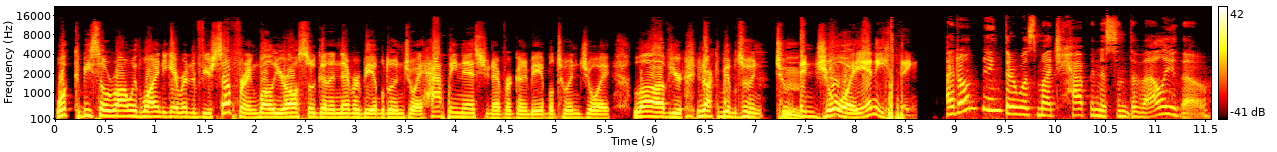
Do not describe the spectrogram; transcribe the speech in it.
what could be so wrong with wanting to get rid of your suffering well you're also going to never be able to enjoy happiness you're never going to be able to enjoy love you're you're not going to be able to to Hmm. enjoy anything I don't think there was much happiness in the valley, though.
